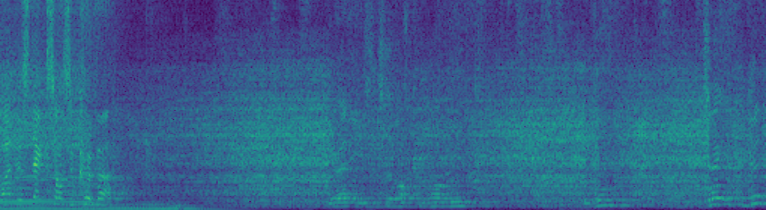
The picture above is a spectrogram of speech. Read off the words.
Right, this next song's a cover. You ready to rock and roll, Luke? You good? Jake, you good?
